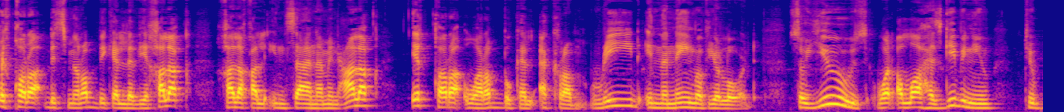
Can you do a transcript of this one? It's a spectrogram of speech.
اقرأ باسم ربك الذي خلق خلق الإنسان من علق اقرأ وربك الأكرم Read in the name of your Lord. So use what Allah has given you to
